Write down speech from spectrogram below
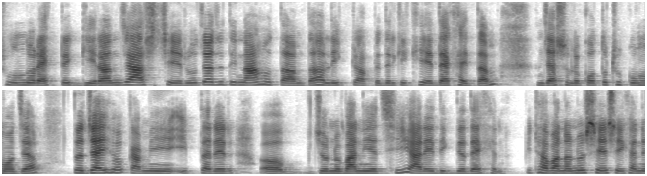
সুন্দর একটা ঘেরান যে আসছে। রোজা যদি না হতাম তাহলে একটু আপনাদেরকে খেয়ে দেখাইতাম যে আসলে কতটুকু মজা। তো যাই হোক, আমি ইফতারের জন্য বানিয়েছি। আর এদিক দিয়ে দেখেন, পিঠা বানানো শেষ, এখানে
